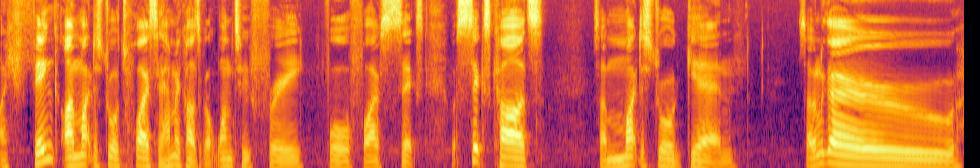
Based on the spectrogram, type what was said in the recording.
I think I might just draw twice here. How many cards I got? One, two, three, four, five, six. I've got six cards. So I might just draw again. So I'm to go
